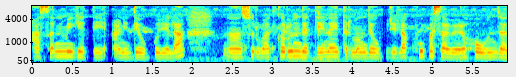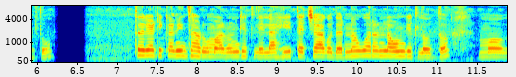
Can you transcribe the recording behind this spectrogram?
आसन मी घेते आणि देवपूजेला सुरुवात करून देते. नाहीतर मग देवपूजेला खूप असा वेळ होऊन जातो. तर या ठिकाणी झाडू मारून घेतलेला आहे. त्याच्या अगोदर न वरण लावून घेतलं होतं. मग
